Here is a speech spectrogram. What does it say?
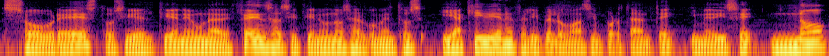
sobre esto, si él tiene una defensa, si tiene unos argumentos. Y aquí viene Felipe lo más importante y me dice, no,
